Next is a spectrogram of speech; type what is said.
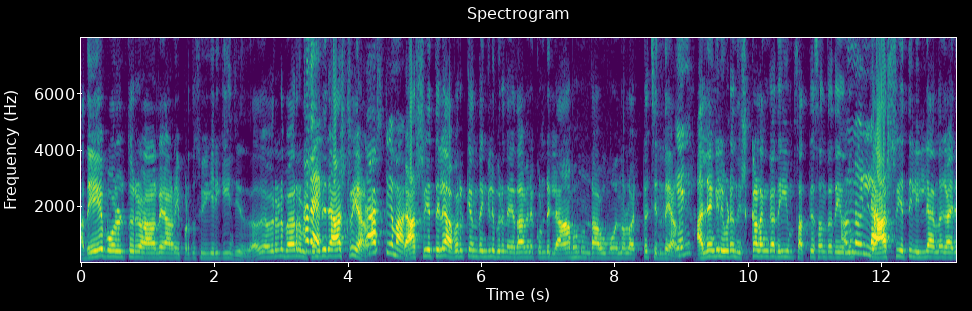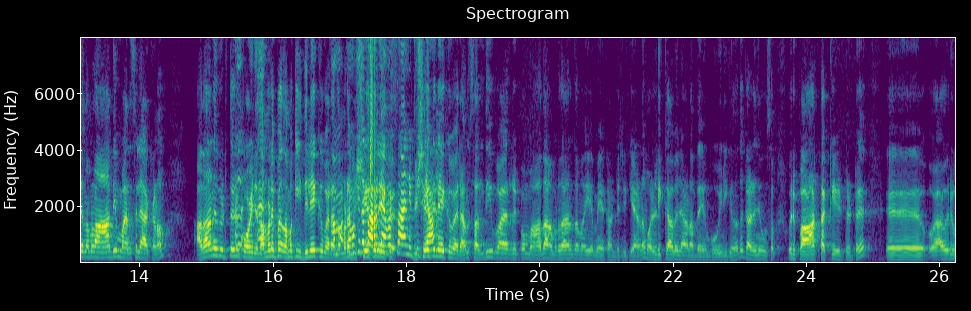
അതേപോലത്തെ ഒരാളെയാണ് ഇപ്പുറത്ത് സ്വീകരിക്കുകയും ചെയ്തത്. അത് അവരുടെ വേറെ വിഷയം. ഇത് രാഷ്ട്രീയമാണ്. രാഷ്ട്രീയമാണ്. രാഷ്ട്രീയത്തിൽ അവർക്ക് എന്തെങ്കിലും ഒരു നേതാവിനെ കൊണ്ട് ലാഭം ഉണ്ടാവുമോ എന്നുള്ള ഒറ്റ ചിന്തയാണ്. അല്ലെങ്കിൽ ഇവിടെ നിഷ്കളങ്കതയും സത്യസന്ധതയും ഒന്നും രാഷ്ട്രീയത്തിൽ ഇല്ല എന്ന കാര്യം നമ്മൾ ആദ്യം മനസ്സിലാക്കണം. അതാണ് ഇവിടുത്തെ ഒരു പോയിന്റ് നമ്മളിപ്പോ നമുക്ക് ഇതിലേക്ക് വരാം നമ്മുടെ വിഷയത്തിലേക്ക് വിഷയത്തിലേക്ക് വരാം. സന്ദീപ് വാര്യർ ഇപ്പം മാതാ അമൃതാനന്ദമയി അമ്മയെ കണ്ടിരിക്കുകയാണ്. വള്ളിക്കാവിലാണ് അദ്ദേഹം പോയിരിക്കുന്നത്. കഴിഞ്ഞ ദിവസം ഒരു പാട്ടൊക്കെ ഇട്ടിട്ട് ഒരു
